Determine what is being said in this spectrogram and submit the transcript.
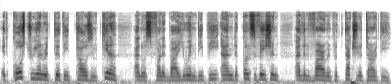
It cost 330,000 kina and was funded by UNDP and the Conservation and Environment Protection Authority.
